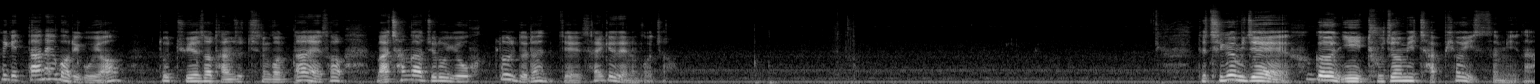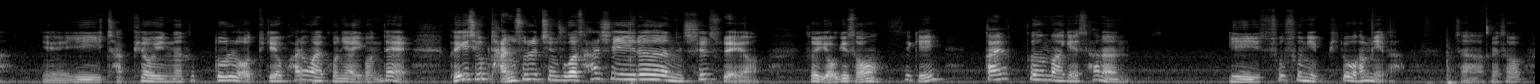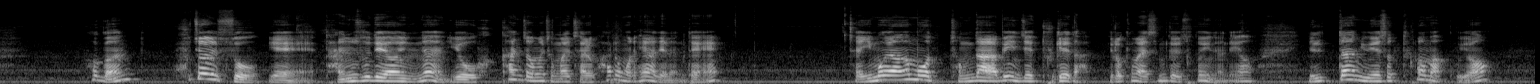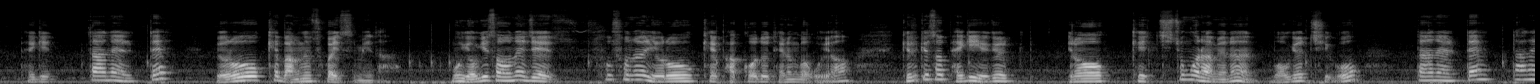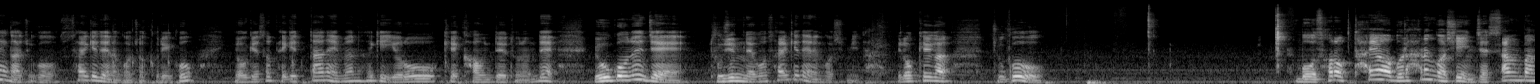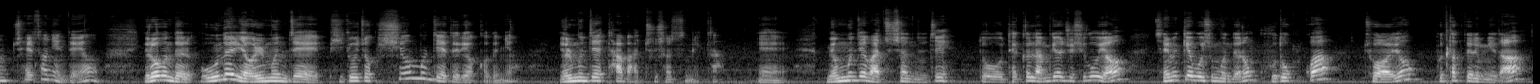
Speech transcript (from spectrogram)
흙이 따내버리고요. 또 뒤에서 단수 치는 건 따내서 마찬가지로 요 흙돌들은 이제 살게 되는 거죠. 지금 이제 흙은 이 두 점이 잡혀 있습니다. 예, 이 잡혀 있는 흙돌을 어떻게 활용할 거냐 이건데 백이 지금 단수를 친 수가 사실은 실수예요. 그래서 여기서 흙이 깔끔하게 사는 이 수순이 필요합니다. 자, 그래서 흙은 후절수, 예, 단수되어 있는 이 흙한 점을 정말 잘 활용을 해야 되는데, 자, 이 모양은 뭐 정답이 이제 두 개다. 이렇게 말씀드릴 수도 있는데요. 일단 위에서 틀어막고요. 백이 따낼 때 이렇게 막는 수가 있습니다. 뭐 여기서는 이제 수순을 이렇게 바꿔도 되는 거고요. 계속해서 백이 여기를 이렇게 치중을 하면은 먹여치고 따낼 때 따내가지고 살게 되는 거죠. 그리고 여기서 백이 따내면 흙이 이렇게 가운데 두는데 요거는 이제 두 집 내고 살게 되는 것입니다. 이렇게 가지고 뭐 서로 타협을 하는 것이 이제 쌍방 최선인데요. 여러분들 오늘 열 문제 비교적 쉬운 문제들이었거든요. 열 문제 다 맞추셨습니까? 예. 몇 문제 맞추셨는지 또 댓글 남겨주시고요. 재밌게 보신 분들은 구독과 좋아요 부탁드립니다.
